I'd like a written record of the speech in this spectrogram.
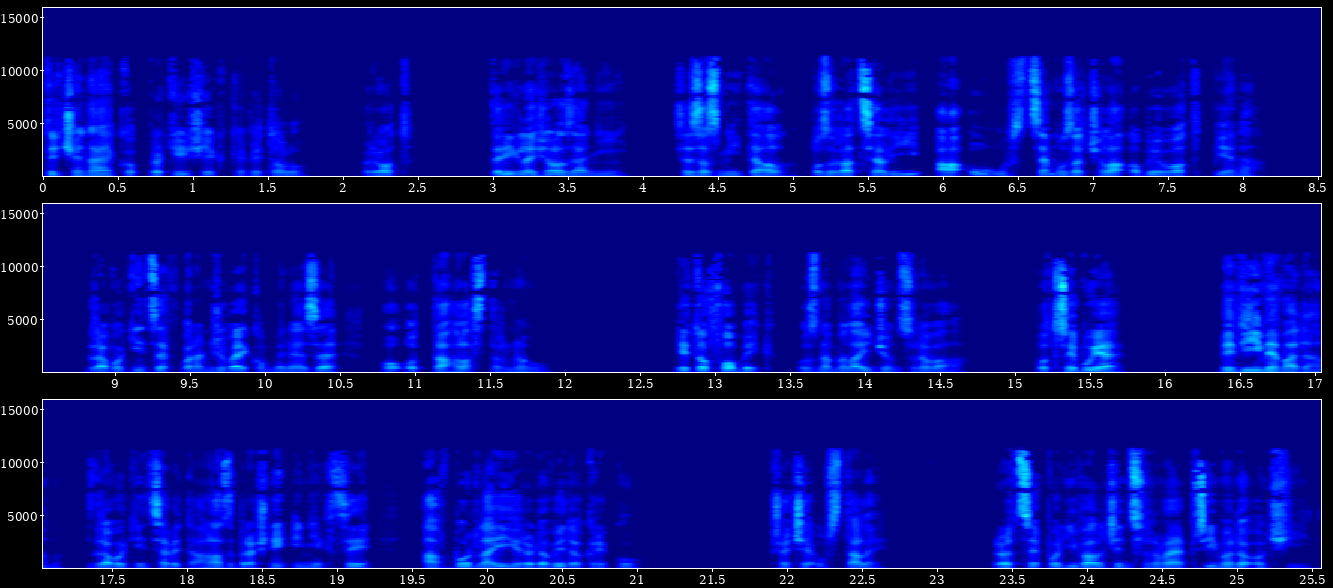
styčená jako protějšek kapitolu. Rod, který ležel za ní, se zazmítal, pozvracelý a u úzce mu začala objevovat pěna. Zdravotnice v oranžové kombinéze ho odtáhla stranou. Je to fobik, oznámila jí Johnsonová. Potřebuje... My víme, madam. Zdravotnice vytáhla z brašny injekci a vbodla jí Rodovi do krku. Křeče ustaly. Rod se podíval Johnsonové přímo do očí.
